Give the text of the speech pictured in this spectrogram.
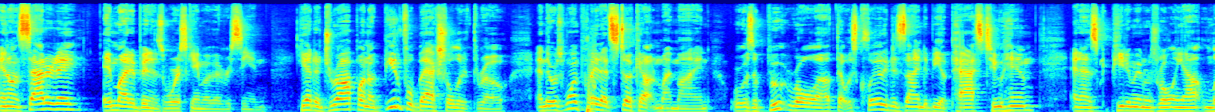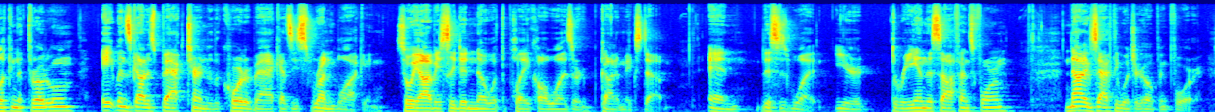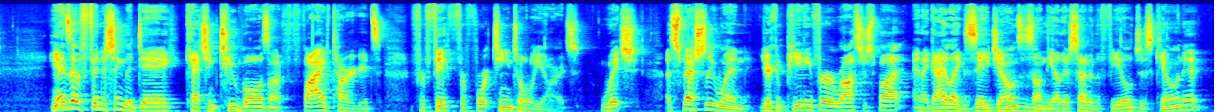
And on Saturday, it might have been his worst game I've ever seen. He had a drop on a beautiful back shoulder throw, and there was one play that stuck out in my mind where it was a boot rollout that was clearly designed to be a pass to him. And as Peterman was rolling out and looking to throw to him, Ateman's got his back turned to the quarterback as he's run blocking. So he obviously didn't know what the play call was or got it mixed up. And this is what, year three in this offense for him? Not exactly what you're hoping for. He ends up finishing the day catching two balls on five targets for, for 14 total yards, which, especially when you're competing for a roster spot and a guy like Zay Jones is on the other side of the field just killing it,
